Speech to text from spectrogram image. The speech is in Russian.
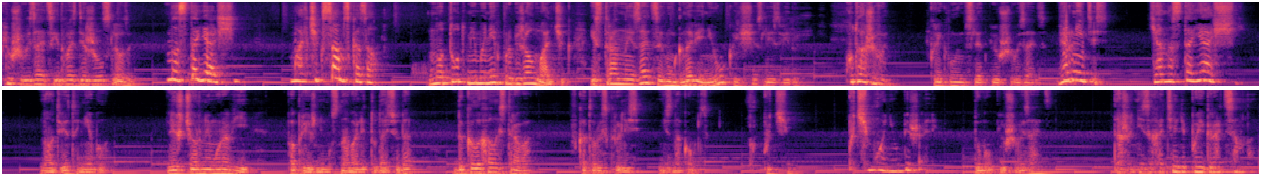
Плюшевый заяц едва сдерживал слезы. «Настоящий! Мальчик сам сказал!» Но тут мимо них пробежал мальчик, и странные зайцы в мгновение ока исчезли из виду. «Куда же вы?» — крикнул им вслед плюшевый заяц. «Вернитесь! Я настоящий!» Но ответа не было. Лишь черные муравьи по-прежнему сновали туда-сюда, да колыхалась трава, в которой скрылись незнакомцы. «Но почему? Почему они убежали?» – думал плюшевый заяц. «Даже не захотели поиграть со мной».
